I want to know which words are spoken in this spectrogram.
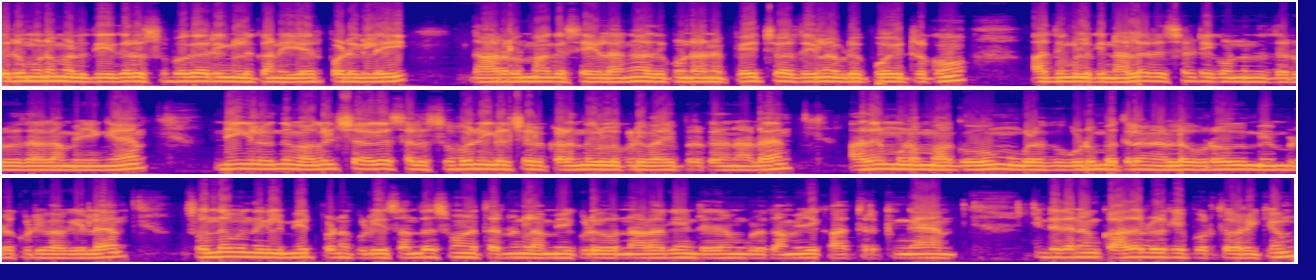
திருமணம் அல்லது இதர சுபகாரியங்களுக்கான ஏற்பாடுகளை தாராளமாக செய்யலாங்க. அதுக்குண்டான பேச்சுவார்த்தைகளும் அப்படியே போயிட்டு இருக்கும் அது உங்களுக்கு நல்ல ரிசல்ட்டை கொண்டு வந்து தருவதாக அமையுங்க. நீங்கள் வந்து மகிழ்ச்சியாக சில சுப நிகழ்ச்சிகள் கலந்து கொள்ளக்கூடிய வாய்ப்பு இருக்கிறதுனால அதன் மூலமாகவும் உங்களுக்கு குடும்பத்தில் நல்ல உறவு மேம்படக்கூடிய வகையில் சொந்த பந்தங்களை மீட் பண்ணக்கூடிய சந்தோஷமான தருணங்கள் அமையக்கூடிய ஒரு நாளாக இன்றைய தினம் உங்களுக்கு அமைய காத்திருக்குங்க. இன்றைய தினம் காதல் வாழ்க்கையை பொறுத்த வரைக்கும்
